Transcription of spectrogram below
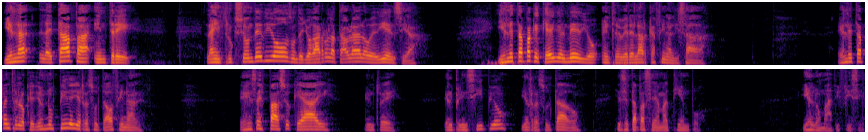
Y es la, la etapa entre la instrucción de Dios, donde yo agarro la tabla de la obediencia, y es la etapa que queda en el medio entre ver el arca finalizada. Es la etapa entre lo que Dios nos pide y el resultado final. Es ese espacio que hay entre el principio y el resultado. Y esa etapa se llama tiempo. Y es lo más difícil.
